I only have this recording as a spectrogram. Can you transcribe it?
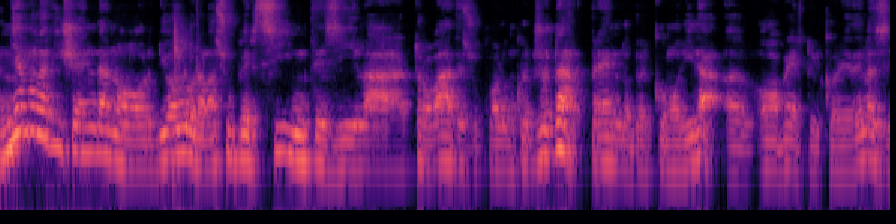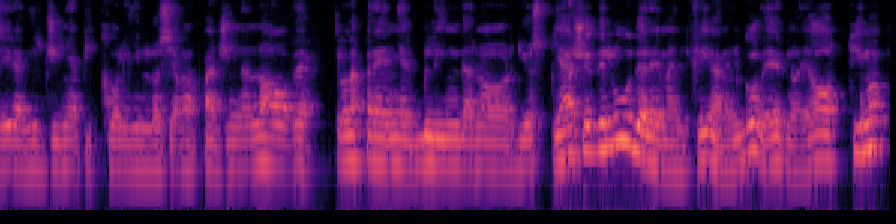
Andiamo alla vicenda Nordio. Allora, la super sintesi la trovate su qualunque giornale. Prendo per comodità, eh, ho aperto il Corriere della Sera, Virginia Piccolillo, siamo a pagina 9. La Premier blinda Nordio. Spiace deludere, ma il clima nel governo è ottimo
